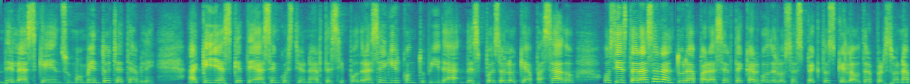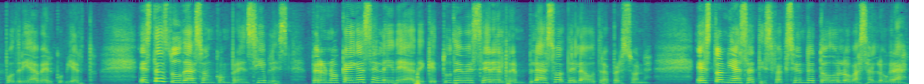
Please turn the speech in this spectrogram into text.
de las que en su momento ya te hablé, aquellas que te hacen cuestionarte si podrás seguir con tu vida después de lo que ha pasado o si estarás a la altura para hacerte cargo de los aspectos que la otra persona podría haber cubierto. Estas dudas son comprensibles, pero no caigas en la idea de que tú debes ser el reemplazo de la otra persona. Esto ni a satisfacción de todo lo vas a lograr,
